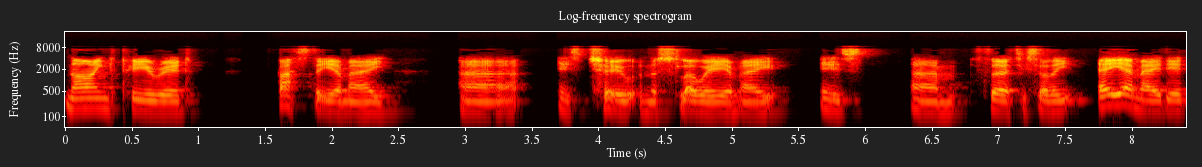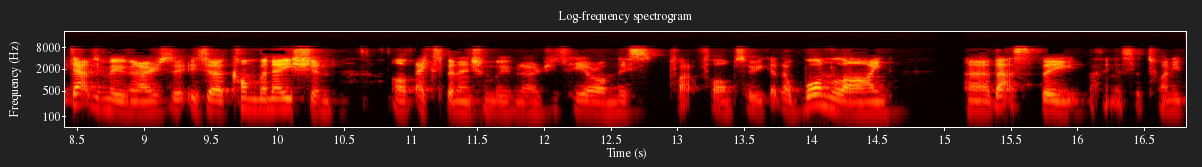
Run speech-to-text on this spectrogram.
nine period fast EMA uh, is two, and the slow EMA is um, 30. So the AMA, the adaptive moving average, is a combination of exponential moving averages here on this platform. So you get the one line. Uh, that's the, I think it's the 20,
